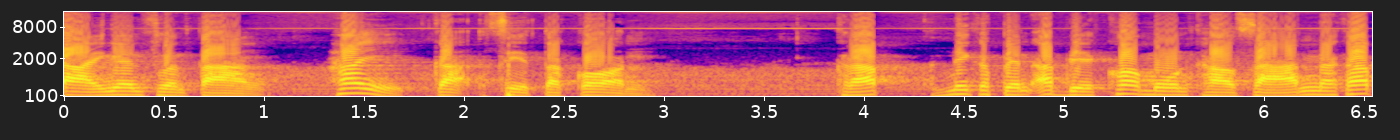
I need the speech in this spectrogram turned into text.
จ่ายเงินส่วนต่างให้เกษตรกร ครับนี่ก็เป็นอัปเดตข้อมูลข่าวสารนะครับ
